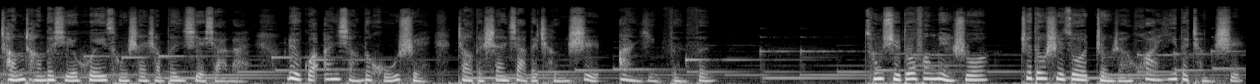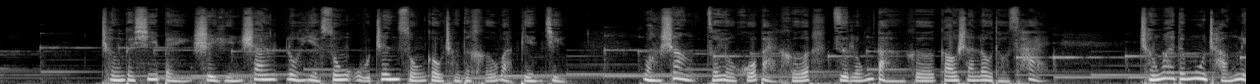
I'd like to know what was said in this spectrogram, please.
长长的斜晖从山上奔泻下来，掠过安详的湖水，照得山下的城市暗影纷纷。从许多方面说，这都是座整然划一的城市。城的西北是云山、落叶松、五针松构成的河湾边境。往上则有火百合、紫龙胆和高山漏斗菜。城外的牧场里，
